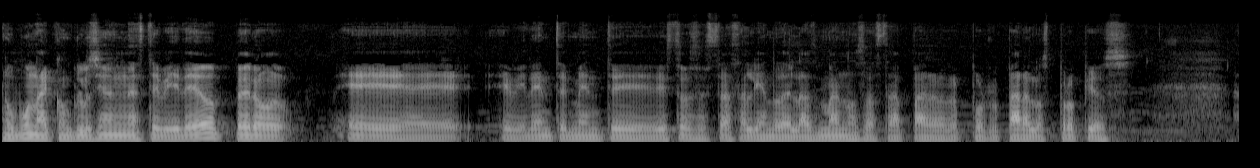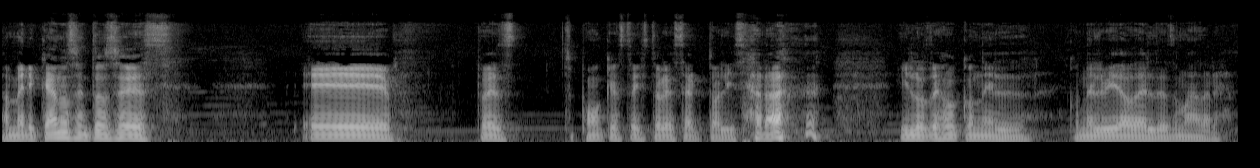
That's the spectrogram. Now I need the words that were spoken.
hubo una conclusión en este video, pero eh, evidentemente esto se está saliendo de las manos hasta para, los propios americanos. Entonces, eh, pues supongo que esta historia se actualizará y los dejo con el, con el video del desmadre.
